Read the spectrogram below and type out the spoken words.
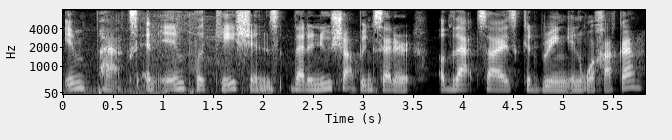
impacts and implications that a new shopping center of that size could bring in Oaxaca?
